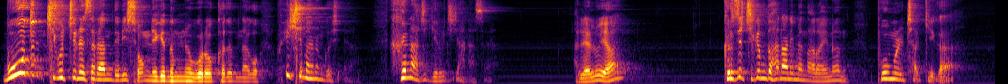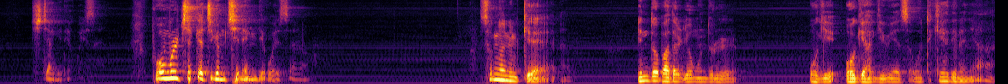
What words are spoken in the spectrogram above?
모든 지구촌의 사람들이 성령의 능력으로 거듭나고 회심하는 것이에요. 그건 아직 이루어지지 않았어요. 할렐루야. 그래서 지금도 하나님의 나라에는 보물찾기가 시작이 되고 있어요. 보물찾기가 지금 진행되고 있어요. 성령님께 인도받을 영혼들을 오게, 오게 하기 위해서 어떻게 해야 되느냐?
